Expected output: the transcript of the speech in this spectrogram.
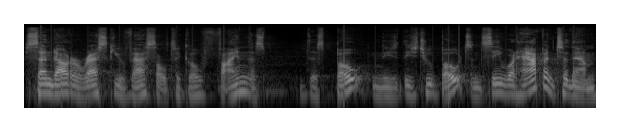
send out a rescue vessel to go find this, this boat and these, these two boats and see what happened to them.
